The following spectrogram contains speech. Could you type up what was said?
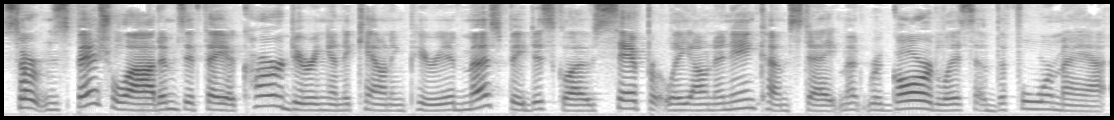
Certain special items, if they occur during an accounting period, must be disclosed separately on an income statement regardless of the format.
